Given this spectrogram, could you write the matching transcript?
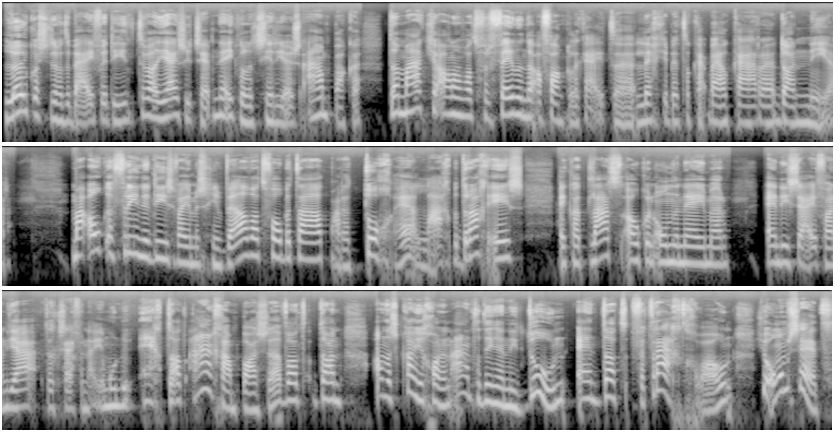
leuk als je er wat bij verdient. Terwijl jij zoiets hebt, nee, ik wil het serieus aanpakken. Dan maak je al een wat vervelende afhankelijkheid, uh, leg je met elkaar, bij elkaar uh, dan neer. Maar ook een vriendendienst waar je misschien wel wat voor betaalt, maar het toch hè, een laag bedrag is. Ik had laatst ook een ondernemer. En die zei van ja, dat ik zei van nou, je moet nu echt dat aan gaan passen. Want dan anders kan je gewoon een aantal dingen niet doen. En dat vertraagt gewoon je omzet.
